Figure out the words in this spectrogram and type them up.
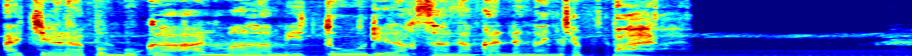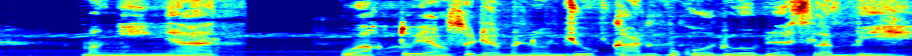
Acara pembukaan malam itu dilaksanakan dengan cepat. Mengingat waktu yang sudah menunjukkan pukul 12 lebih.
